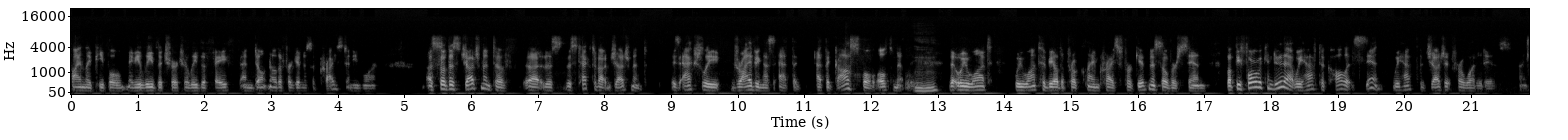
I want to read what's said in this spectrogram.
finally people maybe leave the church or leave the faith and don't know the forgiveness of Christ anymore. Uh, so this judgment of uh, this this text about judgment is actually driving us at the at the gospel ultimately mm-hmm. that we want we want to be able to proclaim Christ's forgiveness over sin. But before we can do that, we have to call it sin. We have to judge it for what it is. Right?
